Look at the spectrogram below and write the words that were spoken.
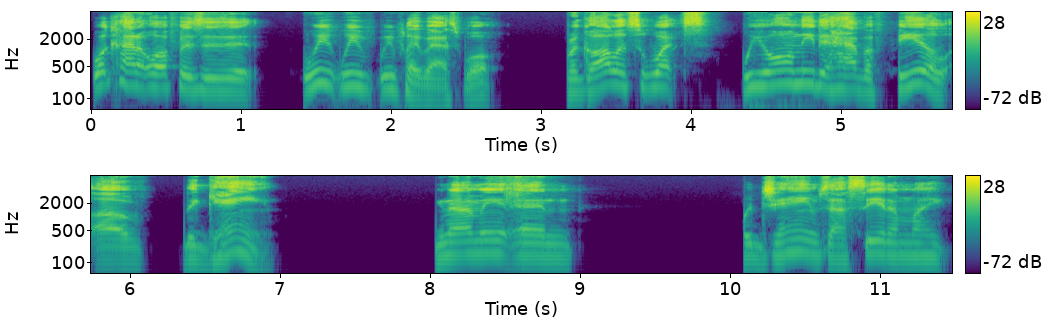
what kind of offense is it? We we we play basketball, regardless of what's. We all need to have a feel of the game. You know what I mean? And with James, I see it. I'm like,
